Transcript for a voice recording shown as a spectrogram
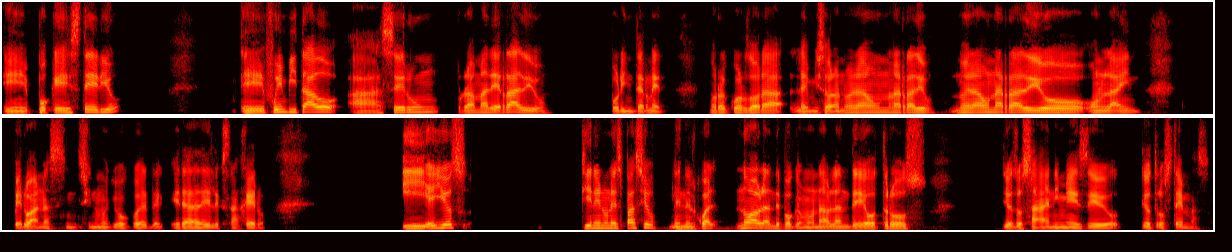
eh, Poke Stereo eh, fue invitado a hacer un programa de radio por internet. No recuerdo ahora la emisora, no era una radio, no era una radio online peruana, si, no me equivoco, era del extranjero. Y ellos tienen un espacio en el cual no hablan de Pokémon, hablan de otros, de otros animes, de, de otros temas.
